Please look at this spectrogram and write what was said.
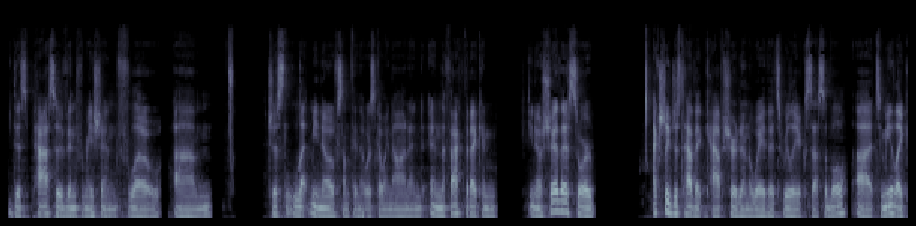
this passive information flow um, just let me know of something that was going on, and and the fact that I can you know share this or actually just have it captured in a way that's really accessible uh, to me, like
